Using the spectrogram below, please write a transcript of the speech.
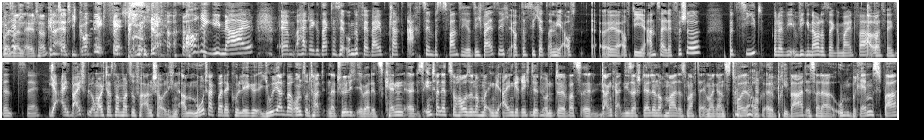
bei Hinter seinen die- Eltern. Genau. Hinter die Goldfische. Original ähm, hat er gesagt, dass er ungefähr bei Platz 18 bis 20 ist. Ich weiß nicht, ob das sich jetzt an die auf, äh, auf die Anzahl der Fische bezieht oder wie, wie genau das da gemeint war, aber, das fand ich sensationell. Ja, ein Beispiel, um euch das nochmal zu veranschaulichen. Am Montag war der Kollege Julian bei uns und hat natürlich, ihr werdet es kennen, äh, das Internet zu Hause nochmal irgendwie eingerichtet und äh, was, äh, danke an dieser Stelle nochmal, das macht er immer ganz toll. Auch äh, privat ist er da unbremsbar.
